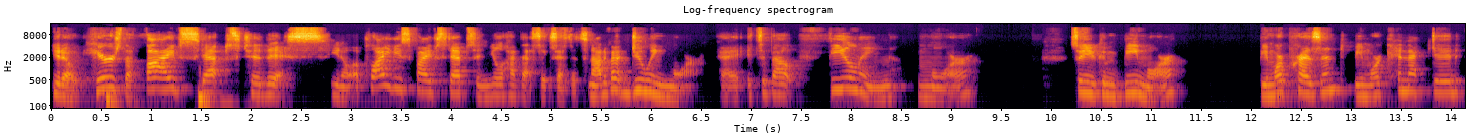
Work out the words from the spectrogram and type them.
you know here's the five steps to this. You know apply these five steps and you'll have that success. It's not about doing more okay? It's about feeling more so you can be more, be more present, be more connected,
